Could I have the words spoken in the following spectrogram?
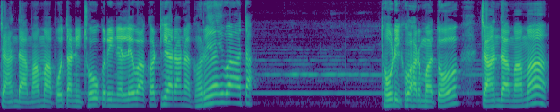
ચાંદા મામા પોતાની છોકરીને લેવા કઠિયારાના ઘરે આવ્યા હતા. થોડીક વારમાં તો ચાંદા મામા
